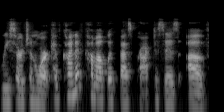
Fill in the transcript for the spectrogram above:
research and work have kind of come up with best practices of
